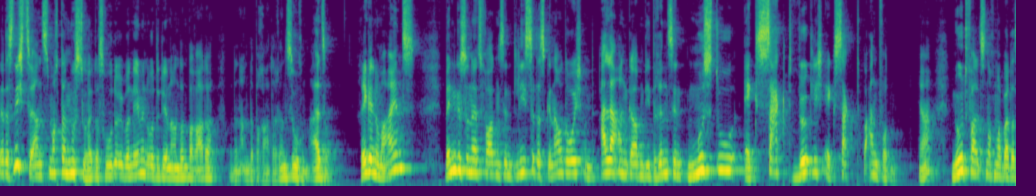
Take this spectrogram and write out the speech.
der das nicht so ernst macht, dann musst du halt das Ruder übernehmen oder dir einen anderen Berater oder eine andere Beraterin suchen. Also, Regel Nummer eins, wenn Gesundheitsfragen sind, liest du das genau durch und alle Angaben, die drin sind, musst du exakt, wirklich exakt beantworten. Ja? Notfalls nochmal bei der,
